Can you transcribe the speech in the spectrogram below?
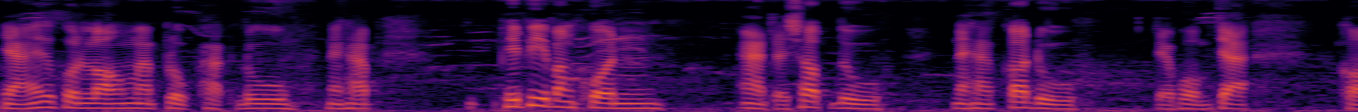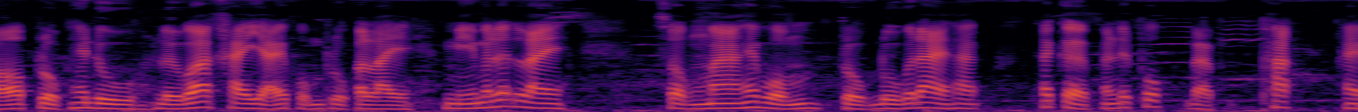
อยากให้ทุกคนลองมาปลูกผักดูนะครับ พี่ๆบางคนอาจจะชอบดูนะครับ ก็ดู เดี๋ยวผมจะขอปลูกให้ดู หรือว่าใครอยากให้ผมปลูกอะไร มีเมล็ดอะไรส่งมาให้ผมปลูกดูก็ได้ครับ ถ้าเกิดเมล็ดพวกแบบผักให้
